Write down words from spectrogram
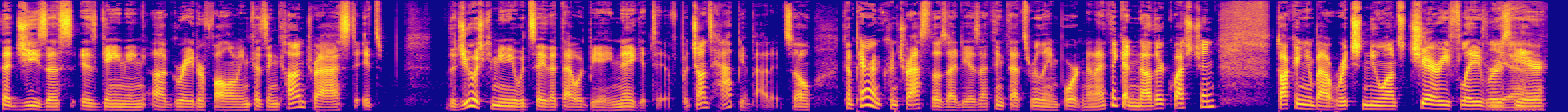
that Jesus is gaining a greater following? Because in contrast, it's the Jewish community would say that that would be a negative, but John's happy about it. So compare and contrast those ideas. I think that's really important. And I think another question, talking about rich, nuanced cherry flavors yeah. here,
